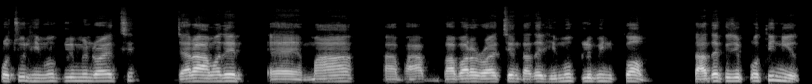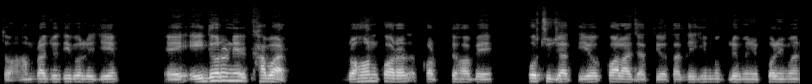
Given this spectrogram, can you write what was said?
প্রচুর হিমোগ্লোবিন রয়েছে, যারা আমাদের মা বাবারা রয়েছেন, তাদের হিমোগ্লোবিন কম। তাদেরকে যে প্রতিনিয়ত আমরা যদি বলি যে এই ধরনের খাবার গ্রহণ করার করতে হবে, কচু জাতীয়, কলা জাতীয়, তাদের হিমোগ্লোবিনের পরিমাণ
